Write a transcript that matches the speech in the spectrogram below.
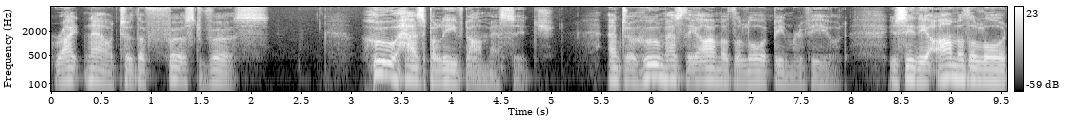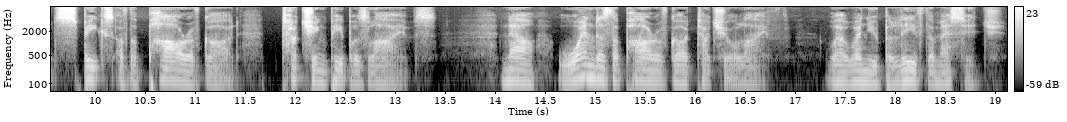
right now to the first verse. Who has believed our message? And to whom has the arm of the Lord been revealed? You see, the arm of the Lord speaks of the power of God touching people's lives. Now, when does the power of God touch your life? Well, when you believe the message.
